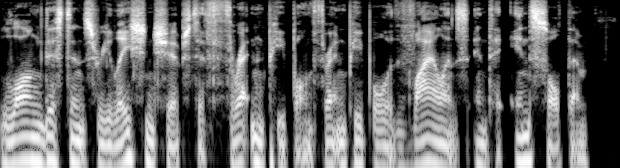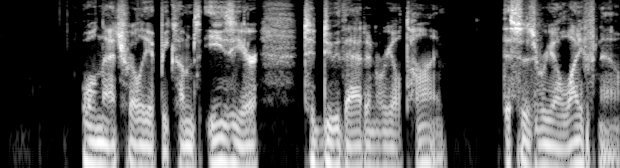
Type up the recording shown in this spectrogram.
long distance relationships to threaten people and threaten people with violence and to insult them, well, naturally, it becomes easier to do that in real time. This is real life now.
